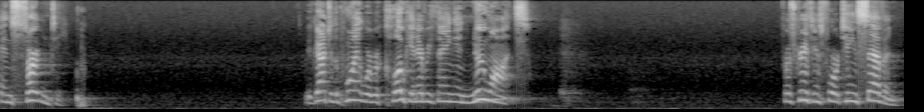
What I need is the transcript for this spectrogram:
and certainty. We've got to the point where we're cloaking everything in nuance. 1 Corinthians 14 7,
